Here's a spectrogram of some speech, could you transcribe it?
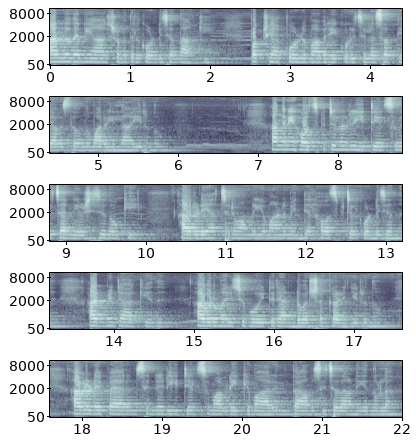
അന്ന് തന്നെ ആശ്രമത്തിൽ കൊണ്ടു ചെന്നാക്കി. പക്ഷെ അപ്പോഴും അവരെക്കുറിച്ചുള്ള സത്യാവസ്ഥ ഒന്നും അറിയില്ലായിരുന്നു. അങ്ങനെ ഹോസ്പിറ്റലിന്റെ ഡീറ്റെയിൽസ് വെച്ച് അന്വേഷിച്ച് നോക്കി. അവരുടെ അച്ഛനും അമ്മയുമാണ് മെന്റൽ ഹോസ്പിറ്റൽ കൊണ്ടുചെന്ന് അഡ്മിറ്റ് ആക്കിയത്. അവർ മരിച്ചു പോയിട്ട് രണ്ട് വർഷം കഴിഞ്ഞിരുന്നു. അവരുടെ പാരൻസിന്റെ ഡീറ്റെയിൽസും അവിടേക്ക് മാറി താമസിച്ചതാണ് എന്നുള്ള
